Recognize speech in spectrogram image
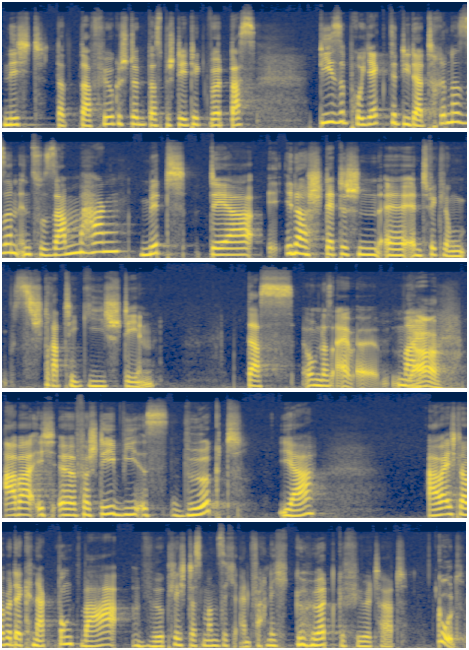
nicht da, dafür gestimmt, dass bestätigt wird, dass diese Projekte, die da drin sind, in Zusammenhang mit der innerstädtischen äh, Entwicklungsstrategie stehen. Das, um das äh, mal. Ja. Aber ich äh, verstehe, wie es wirkt, ja. Aber ich glaube, der Knackpunkt war wirklich, dass man sich einfach nicht gehört gefühlt hat. Gut,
